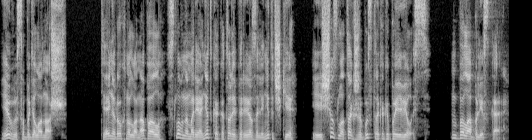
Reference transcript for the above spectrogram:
и высвободила нож. Тень рухнула на пол, словно марионетка, которой перерезали ниточки, и исчезла так же быстро, как и появилась. «Была близко»,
